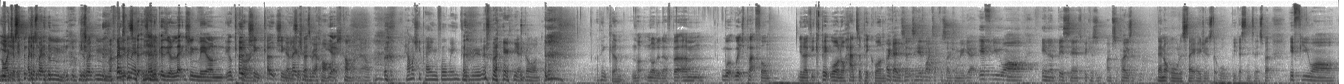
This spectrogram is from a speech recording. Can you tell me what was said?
No, You I do. just I just went mm. I just went mm. It's, it's only because you're lecturing me on you're coaching, coaching. Yeah, lecturing's a bit harsh. Yeah, Come on now. How much are you paying for me to do this? Yeah, go on. I think um, not not enough. But um, wh- which platform? You know, if you could pick one or had to pick one, Okay, so, so here's my tip for social media. If you are in a business, because I'm supposed they're not all estate agents that will be listening to this, but if you are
